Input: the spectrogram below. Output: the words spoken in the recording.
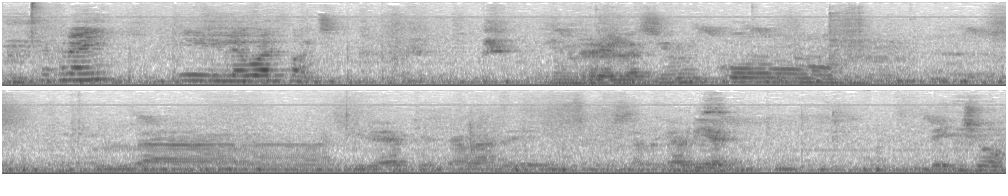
Gracias. Efraín y luego Alfonso. En relación con la idea que acaba de expresar Gabriel, de hecho,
